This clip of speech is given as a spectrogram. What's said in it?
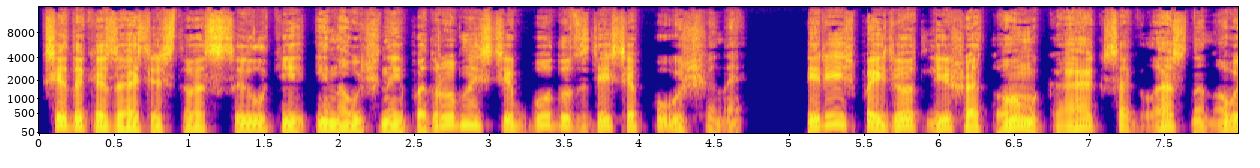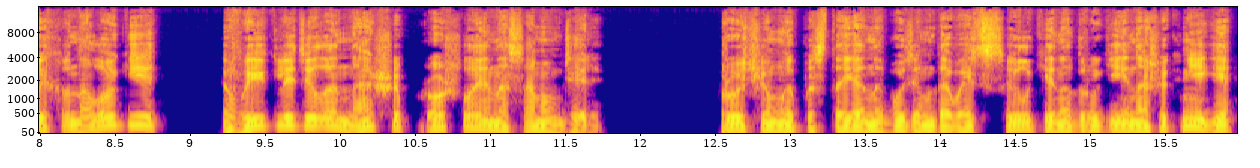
Все доказательства, ссылки и научные подробности будут здесь опущены, и речь пойдет лишь о том, как, согласно новой хронологии, выглядело наше прошлое на самом деле. Впрочем, мы постоянно будем давать ссылки на другие наши книги,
